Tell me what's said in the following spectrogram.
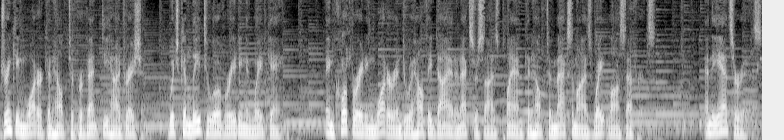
drinking water can help to prevent dehydration, which can lead to overeating and weight gain. Incorporating water into a healthy diet and exercise plan can help to maximize weight loss efforts. And the answer is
